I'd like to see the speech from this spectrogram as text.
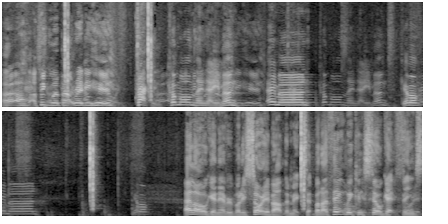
Uh, I I think we're about ready here. Cracking. Come on then, Eamon. Eamon. Come on then, Eamon. Come on. Hello again, everybody. Sorry about the mix-up, but I think we can still get things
